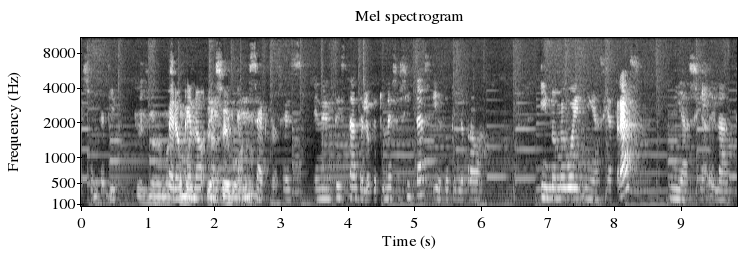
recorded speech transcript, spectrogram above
es subjetivo. pero que no, Exacto, es en este instante lo que tú necesitas y es lo que yo trabajo. Y no me voy ni hacia atrás ni hacia adelante.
